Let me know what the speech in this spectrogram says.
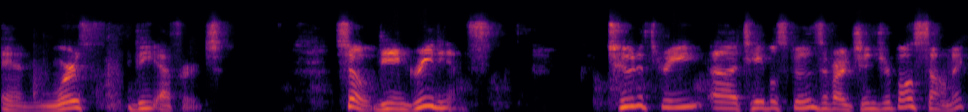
and worth the effort. So, the ingredients two to three uh, tablespoons of our ginger balsamic,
